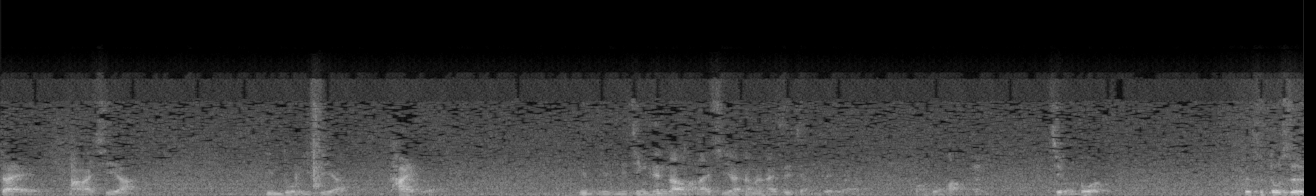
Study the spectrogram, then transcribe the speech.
在马来西亚、印度尼西亚、泰国。你你你今天到马来西亚，他们还是讲这个广东话，吉隆坡，就是都是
